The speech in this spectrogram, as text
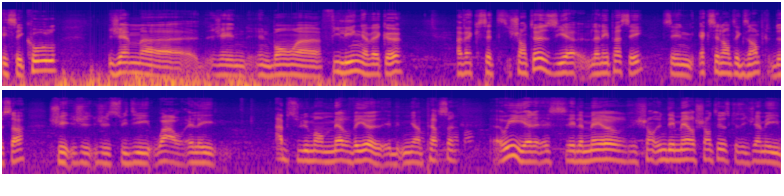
et c'est cool. J'aime, euh, j'ai une, bon euh, feeling avec eux. Avec cette chanteuse l'année passée, c'est un excellent exemple de ça. Je je me suis dit, waouh, elle est absolument merveilleuse. Il n'y a personne. Euh, Oui, c'est la meilleure, une des meilleures chanteuses que j'ai jamais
